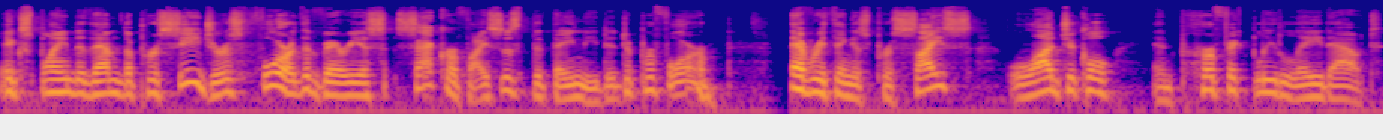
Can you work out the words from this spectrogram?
explain to them the procedures for the various sacrifices that they needed to perform. Everything is precise, logical, and perfectly laid out.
